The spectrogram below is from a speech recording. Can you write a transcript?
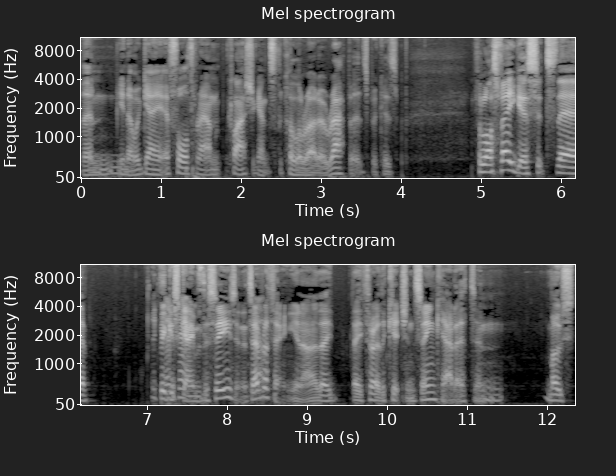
than, you know, a, game, a fourth round clash against the Colorado Rapids because for Las Vegas, it's their It's their biggest game of the season. It's Yeah. everything. You know, they they throw the kitchen sink at it, and most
